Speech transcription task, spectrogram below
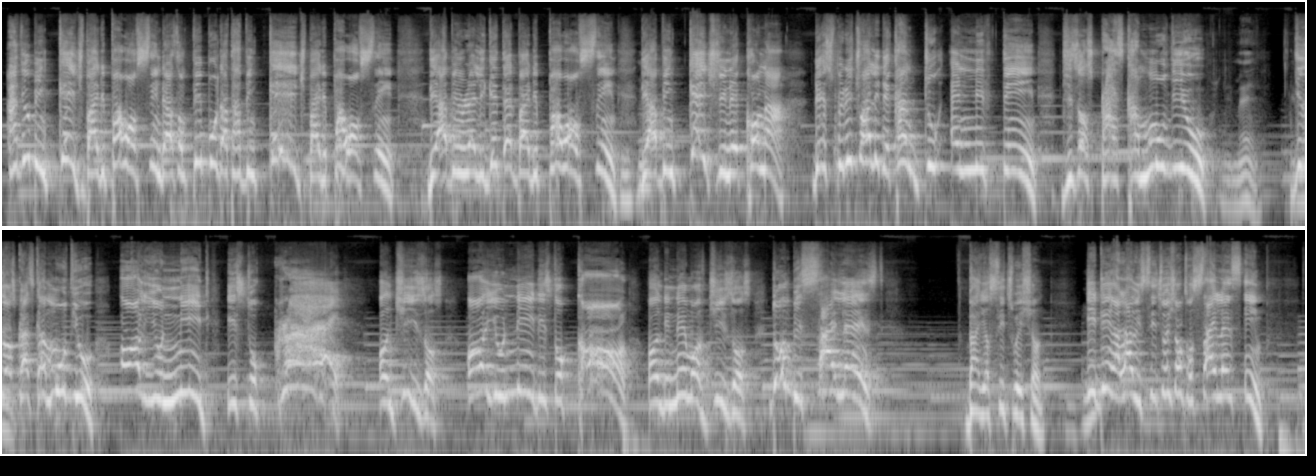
Have you been caged by the power of sin? There are some people that have been caged by the power of sin. They have been relegated by the power of sin. They have been caged in a corner. They spiritually they can't do anything. Jesus Christ can move you. Amen. Jesus Christ can move you. All you need is to cry on Jesus. All you need is to call on the name of Jesus. Don't be silenced by your situation. He didn't allow his situation to silence him.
